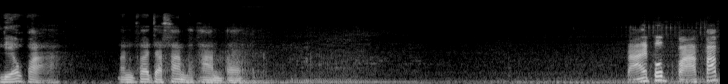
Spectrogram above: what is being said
เลี้ยวขวา มันก็จะข้ามสะพานไปซ้ายปุ๊บขวาปั๊บ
